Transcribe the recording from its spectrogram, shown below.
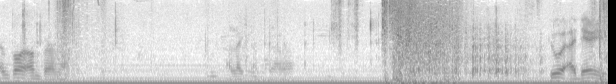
I'm going umbrella. I like umbrella. Do it, I dare you.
